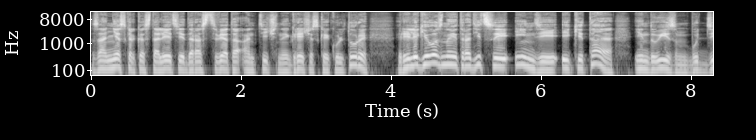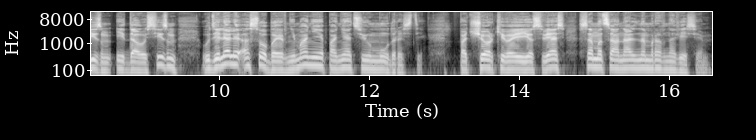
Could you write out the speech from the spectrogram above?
За несколько столетий до расцвета античной греческой культуры религиозные традиции Индии и Китая, индуизм, буддизм и даосизм уделяли особое внимание понятию мудрости, подчеркивая ее связь с эмоциональным равновесием.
